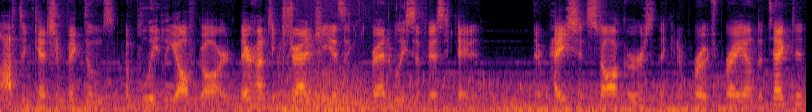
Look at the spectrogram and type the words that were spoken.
often catching victims completely off guard. Their hunting strategy is incredibly sophisticated. They're patient stalkers that can approach prey undetected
